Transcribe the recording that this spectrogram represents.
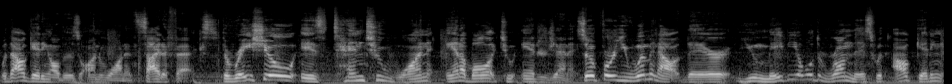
without getting all those unwanted side effects. The ratio is 10 to 1 anabolic to androgenic. So for you women out there, you may be able to run this without getting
